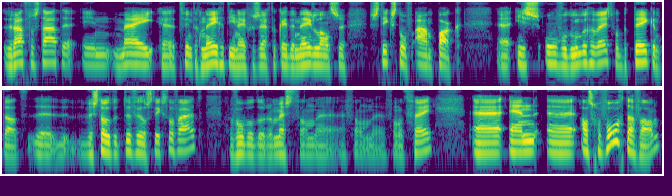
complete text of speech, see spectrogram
Raad van State in mei uh, 2019 heeft gezegd: oké, de Nederlandse stikstofaanpak uh, is onvoldoende geweest. Wat betekent dat? We stoten te veel stikstof uit, bijvoorbeeld door de mest van, uh, van, van het vee. en als gevolg daarvan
